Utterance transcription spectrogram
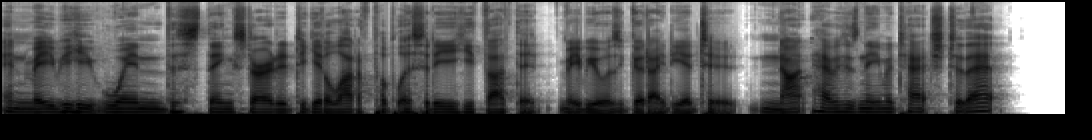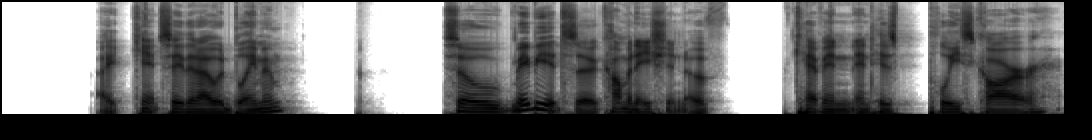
And maybe when this thing started to get a lot of publicity, he thought that maybe it was a good idea to not have his name attached to that. I can't say that I would blame him. So maybe it's a combination of Kevin and his police car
